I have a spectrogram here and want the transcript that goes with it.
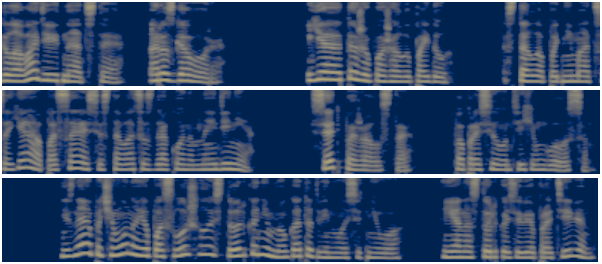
Глава 19. Разговоры. Я тоже, пожалуй, пойду. Стала подниматься я, опасаясь оставаться с драконом наедине. «Сядь, пожалуйста», — попросил он тихим голосом. Не знаю почему, но я послушалась, только немного отодвинулась от него. Я настолько тебе противен?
